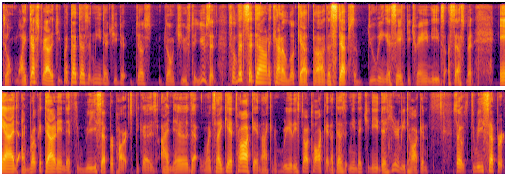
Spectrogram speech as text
don't like that strategy, but that doesn't mean that you just don't choose to use it. So let's sit down and kind of look at uh, the steps of doing a safety training needs assessment. And I broke it down into three separate parts because I know that once I get talking, I can really start talking. That doesn't mean that you need to hear me talking. So three separate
